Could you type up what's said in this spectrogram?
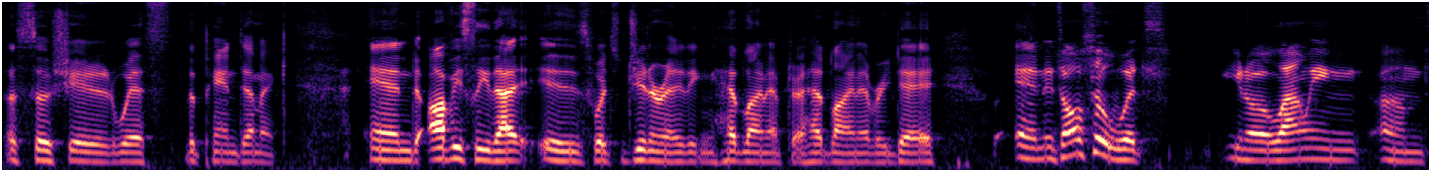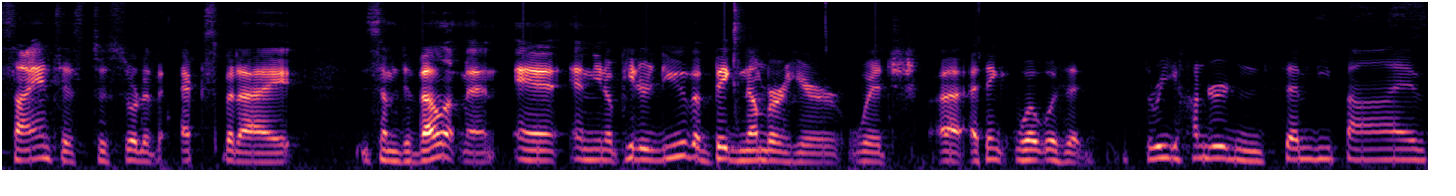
associated with the pandemic, and obviously that is what's generating headline after headline every day, and it's also what's you know allowing um, scientists to sort of expedite some development. And, and you know, Peter, you have a big number here? Which uh, I think what was it, three hundred and seventy-five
